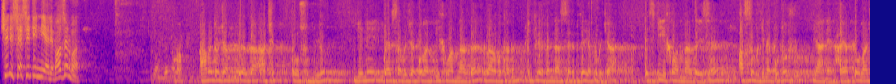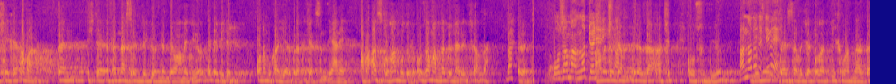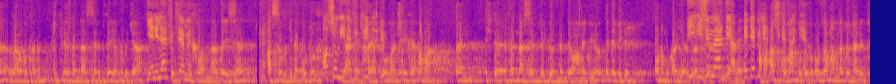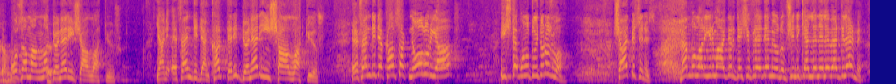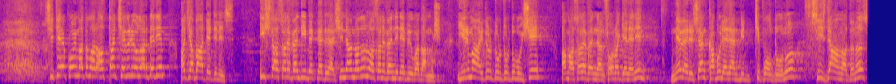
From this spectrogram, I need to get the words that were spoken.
Şimdi sesi dinleyelim. Hazır mı? Tamam. Ahmet Hocam biraz daha açık olsun diyor. Yeni ders alacak olan ihvanlarda rabıtanın Fikri Efendi Hazretlerimize yapılacağı. Eski ihvanlarda ise asıl yine budur. Yani hayatta olan şeyhe ama ben işte Efendi Hazretlerimize gönlüm devam ediyor edebilir. Onu mukayyer bırakacaksınız. Yani ama asıl olan budur. O zamanla döner inşallah. Bak. Evet. O zamanla döner Ahmet inşallah. Hocam biraz daha açık olsun diyor. Anladınız Yeni değil mi? ders alacak olan ihvanlarda rabıtanın Fikri Efendi Hazretlerimize yapılacağı. Yeniler Fikri Eski Efendi. ihvanlarda ise asıl yine budur. Asıl yine yani Fikri'dir hayatta diyor. olan şeyhe ama ben işte Efendi Hazretlerimize gönlüm devam ediyor edebilir. Onu mukayyer İyi, izin verdi. Yani, Edebilir ama asıl Fikri olan Efendi'ye. budur. O zamanla döner inşallah. O zamanla döner inşallah diyor. Yani efendiden kalpleri döner inşallah diyor. Efendide kalsak ne olur ya? İşte bunu duydunuz mu? Şahit misiniz? Ben bunları 20 aydır deşifre edemiyordum. Şimdi kendilerine ele verdiler mi? Siteye koymadılar, alttan çeviriyorlar dedim. Acaba dediniz. İşte Hasan Efendi'yi beklediler. Şimdi anladınız mı Hasan Efendi ne büyük adammış. 20 aydır durdurdu bu işi. Ama Hasan Efendi'den sonra gelenin ne verirsen kabul eden bir tip olduğunu siz de anladınız.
